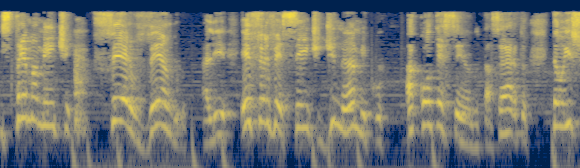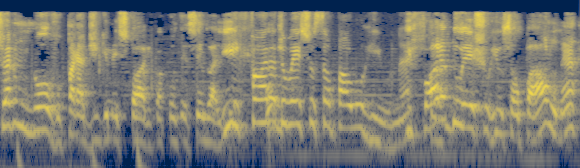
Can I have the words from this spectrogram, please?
extremamente fervendo ali, efervescente, dinâmico acontecendo, tá certo? Então isso era um novo paradigma histórico acontecendo ali. E fora onde... do eixo São Paulo-Rio, né? E fora do eixo Rio-São Paulo, né?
